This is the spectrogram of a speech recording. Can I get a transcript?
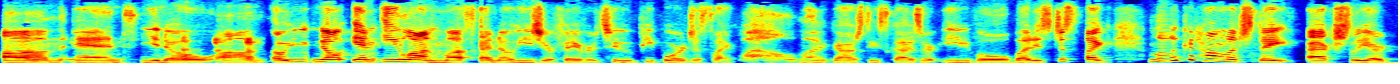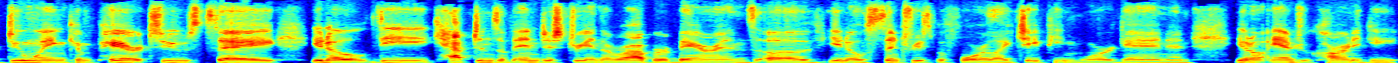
um, and, you know, um, oh, you know, and Elon Musk, I know he's your favorite too. People are just like, wow, my gosh, these guys are evil. But it's just like, look at how much they actually are doing compared to, say, you know, the captains of industry and the robber barons of, you know, centuries before like JP Morgan and you know Andrew Carnegie.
